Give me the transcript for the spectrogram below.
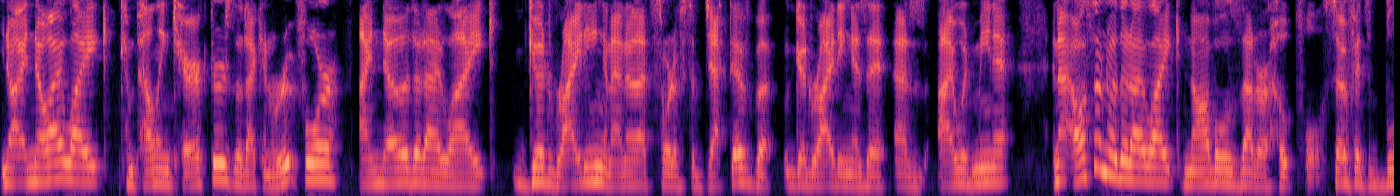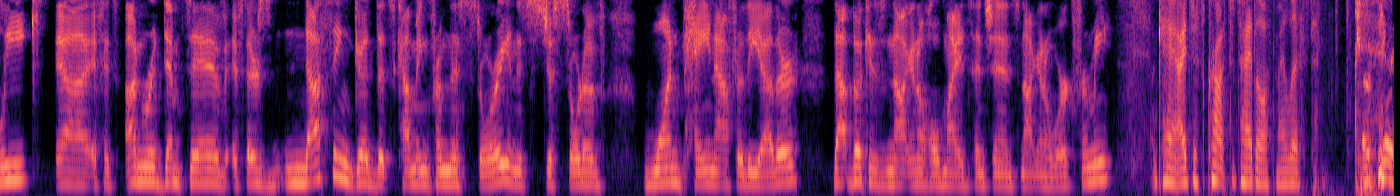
You know, I know I like compelling characters that I can root for. I know that I like good writing and I know that's sort of subjective, but good writing as it as I would mean it. And I also know that I like novels that are hopeful. So if it's bleak, uh, if it's unredemptive, if there's nothing good that's coming from this story and it's just sort of one pain after the other, that book is not going to hold my attention. It's not going to work for me. Okay. I just crossed a title off my list. Okay.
